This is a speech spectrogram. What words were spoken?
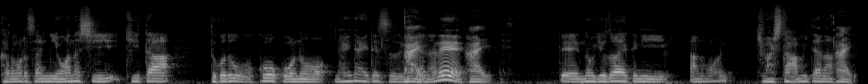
金丸さんにお話聞いたどこどこ高校の何々ですみたいなね、はい。で農業大学にあの来ましたみたいなはい。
